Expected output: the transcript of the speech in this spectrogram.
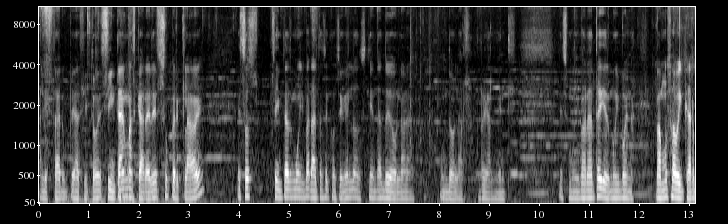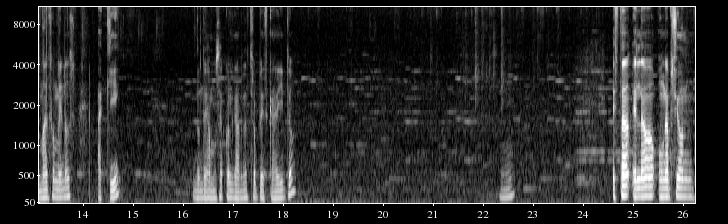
alistar un pedacito de cinta de mascarar es súper clave. Estas cintas muy baratas se consiguen en las tiendas de dólar a un dólar realmente. Es muy barata y es muy buena. Vamos a ubicar más o menos aquí donde vamos a colgar nuestro pescadito. Mm. esta es una opción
